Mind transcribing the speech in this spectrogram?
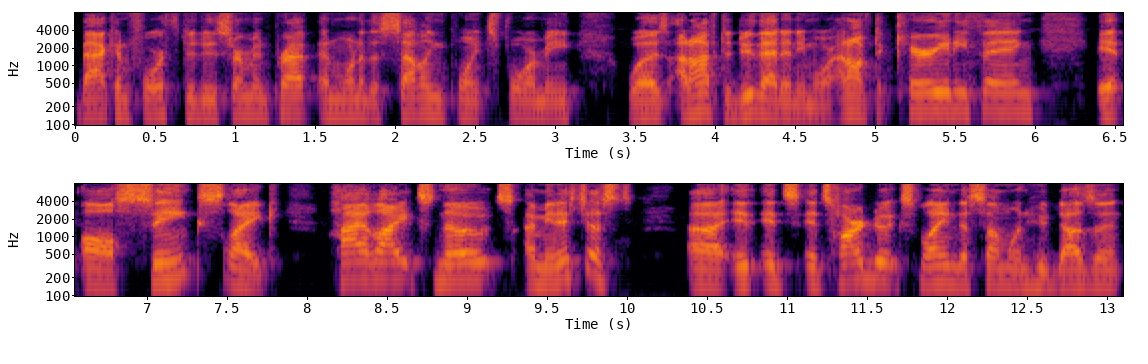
back and forth to do sermon prep. And one of the selling points for me was I don't have to do that anymore. I don't have to carry anything. It all syncs. like highlights, notes. I mean, it's just uh, it, it's it's hard to explain to someone who doesn't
